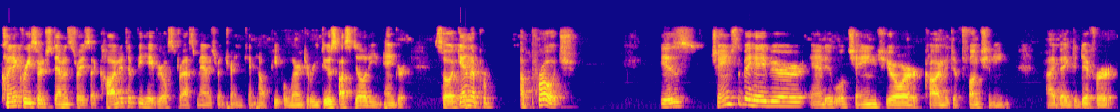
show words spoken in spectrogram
Clinic research demonstrates that cognitive behavioral stress management training can help people learn to reduce hostility and anger. So, again, the pr- approach is change the behavior and it will change your cognitive functioning. I beg to differ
